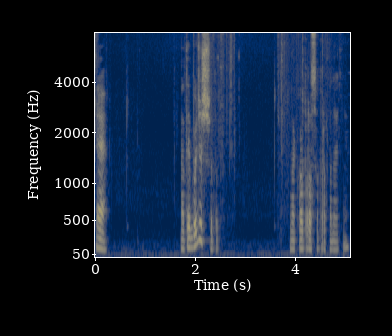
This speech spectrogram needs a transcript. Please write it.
Э. А ты будешь что-то? Так вопроса пропадать, нет?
